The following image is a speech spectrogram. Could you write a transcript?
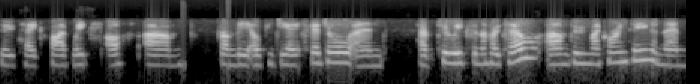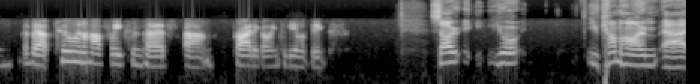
to take five weeks off um, from the LPGA schedule and have two weeks in the hotel um, doing my quarantine, and then about two and a half weeks in Perth um, prior to going to the Olympics. So you're you've come home. Uh,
